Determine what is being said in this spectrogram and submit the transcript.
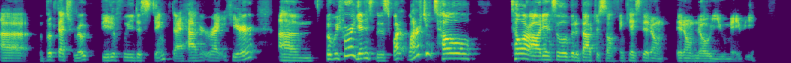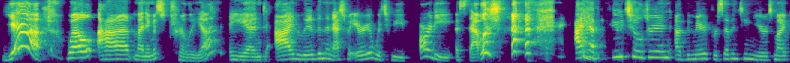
the book that you wrote, beautifully distinct. I have it right here. Um, but before we get into this, why, why don't you tell tell our audience a little bit about yourself in case they don't they don't know you maybe. Yeah. Well, uh, my name is Trillia, and I live in the Nashville area, which we've already established. I have two children. I've been married for 17 years. My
